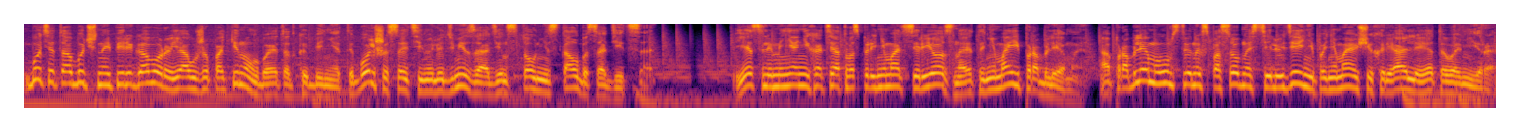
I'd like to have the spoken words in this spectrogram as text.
Будь это обычные переговоры, я уже покинул бы этот кабинет и больше с этими людьми за один стол не стал бы садиться. Если меня не хотят воспринимать серьезно, это не мои проблемы, а проблемы умственных способностей людей, не понимающих реалии этого мира.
